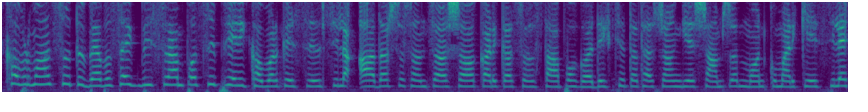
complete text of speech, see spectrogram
खबरमा छोटो व्यावसायिक विश्रामपछि फेरि खबरकै सिलसिला आदर्श संचार सहकारीका संस्थापक अध्यक्ष तथा संघीय सांसद मन कुमार केसीलाई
